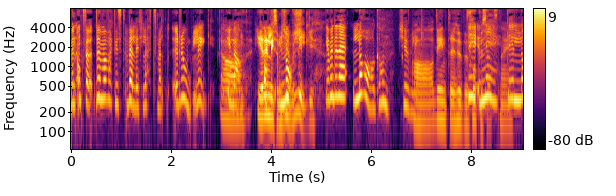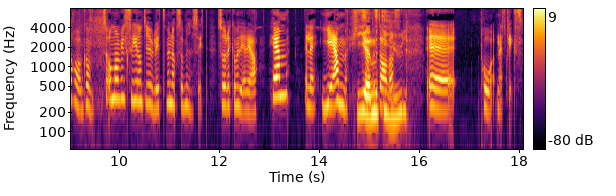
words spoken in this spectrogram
Men också, den var faktiskt väldigt lättsmält, rolig ja. ibland. Är den Och liksom norsk. julig? Ja men den är lagom julig. Ja, det är inte Det, huvudfokuset. nej, nej. det är lagom. Så om man vill se något juligt men också mysigt så rekommenderar jag Hem, eller Jem, som det Hem till stavas, jul. eh, på Netflix.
